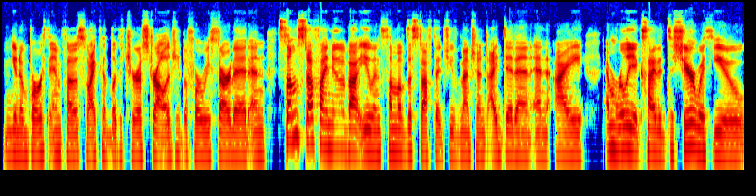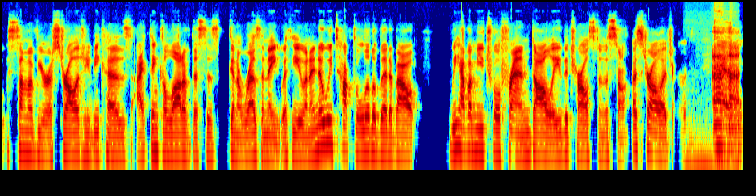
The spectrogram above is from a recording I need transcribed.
you know, birth info so I could look at your astrology before we started. And some stuff I knew about you and some of the stuff that you've mentioned I didn't. And I am really excited to share with you some of your astrology because I think a lot of this is going to resonate with you. And I know we talked a little bit about we have a mutual friend, Dolly, the Charleston astro- astrologer. Uh-huh. And,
